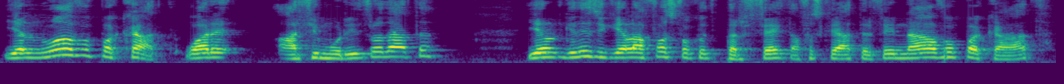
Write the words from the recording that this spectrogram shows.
El nu a avut păcat. Oare ar fi murit vreodată? El, gândiți că el a fost făcut perfect, a fost creat perfect, n-a avut păcat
